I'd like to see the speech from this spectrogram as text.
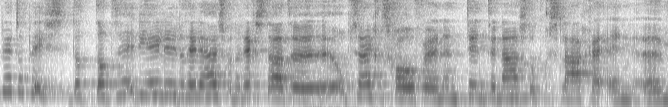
werd opeens dat, dat, die hele, dat hele huis van de rechtsstaat eh, opzij geschoven en een tent ernaast opgeslagen. En, ehm,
